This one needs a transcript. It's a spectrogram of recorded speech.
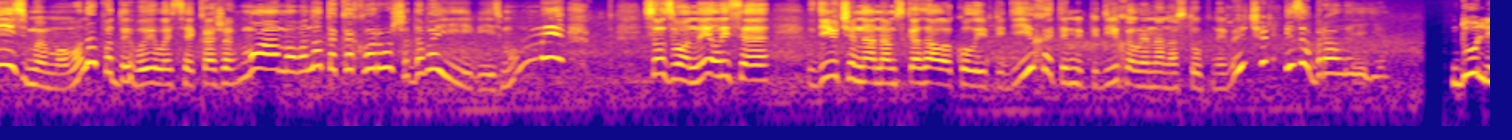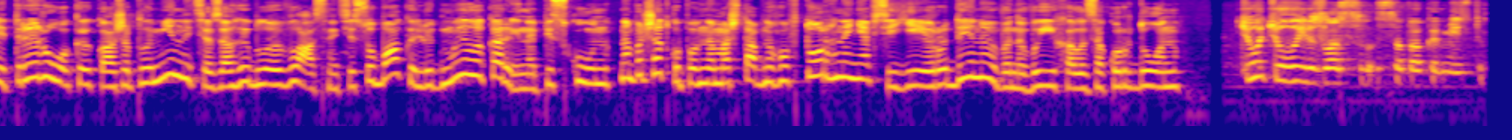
візьмемо. Вона подивилася і каже, мама, вона така хороша, давай її візьмемо. Ми созвонилися, дівчина нам сказала, коли під'їхати. Ми під'їхали на наступний вечір і забрали її. Долі три роки, каже племінниця загиблої власниці собаки Людмили Карина Піскун. На початку повномасштабного вторгнення всією родиною вони виїхали за кордон. Тетю вывезла с собакой вместе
